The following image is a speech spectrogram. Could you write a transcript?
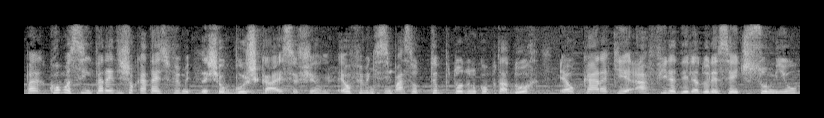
Pra- como assim? Peraí, deixa eu catar esse filme. Deixa eu buscar esse filme. É um filme que se passa o tempo todo no computador. É o cara que a filha dele, adolescente, sumiu.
